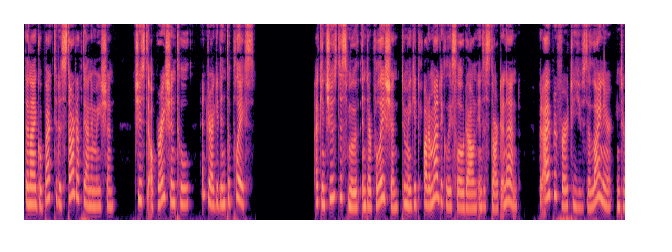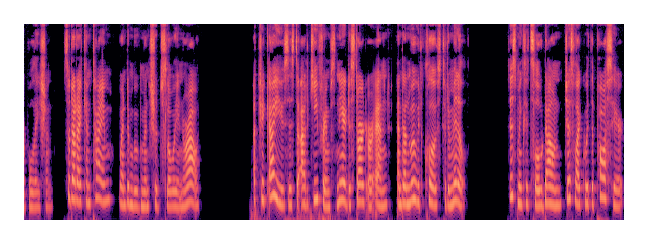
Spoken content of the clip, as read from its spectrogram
Then I go back to the start of the animation, choose the operation tool and drag it into place. I can choose the smooth interpolation to make it automatically slow down in the start and end, but I prefer to use the linear interpolation so that I can time when the movement should slow in or out. A trick I use is to add keyframes near the start or end and then move it close to the middle. This makes it slow down, just like with the paws here.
